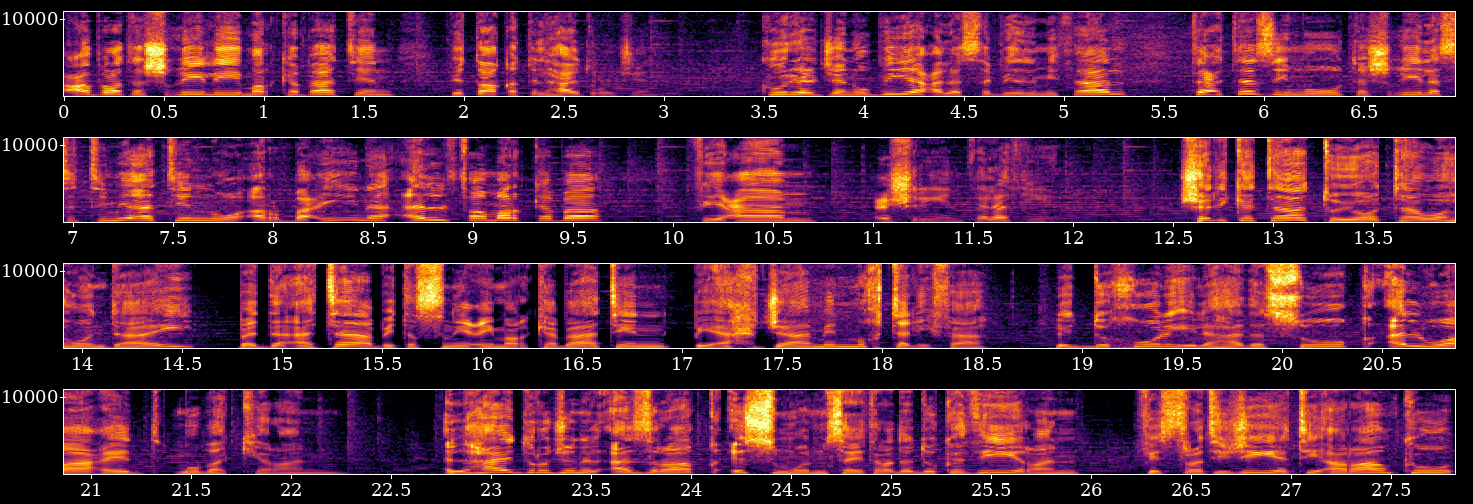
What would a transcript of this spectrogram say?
عبر تشغيل مركبات بطاقة الهيدروجين. كوريا الجنوبية على سبيل المثال تعتزم تشغيل 640 ألف مركبة في عام 2030 شركتا تويوتا وهونداي بدأتا بتصنيع مركبات بأحجام مختلفة للدخول إلى هذا السوق الواعد مبكرا. الهيدروجين الأزرق اسم سيتردد كثيرا في استراتيجية أرامكو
